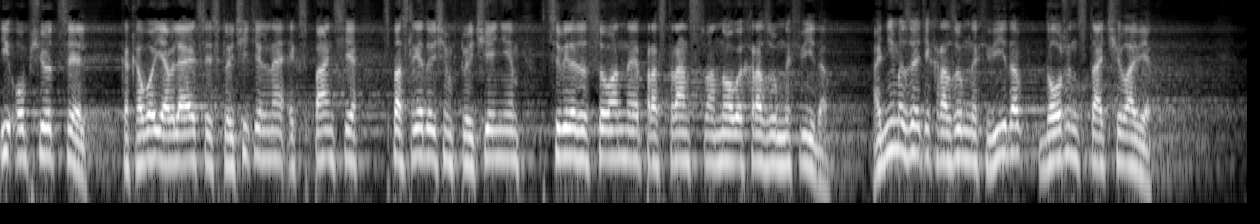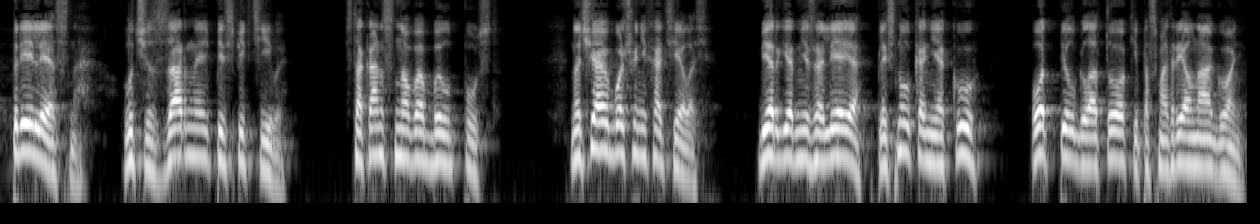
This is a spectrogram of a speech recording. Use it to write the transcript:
и общую цель, каковой является исключительная экспансия с последующим включением в цивилизационное пространство новых разумных видов. Одним из этих разумных видов должен стать человек. Прелестно. Лучезарные перспективы. Стакан снова был пуст. Но чаю больше не хотелось. Бергер, не жалея, плеснул коньяку, отпил глоток и посмотрел на огонь.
